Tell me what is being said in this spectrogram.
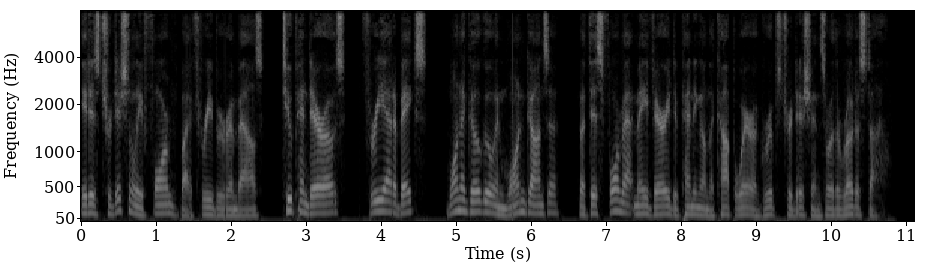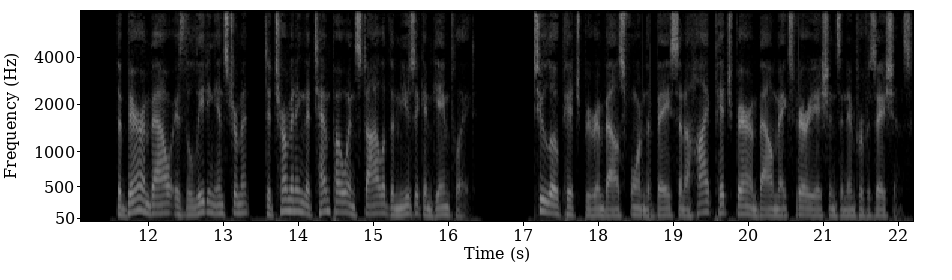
It is traditionally formed by three berimbaus, two pandeiros, three atabaques, one agogo, and one ganza, but this format may vary depending on the capoeira group's traditions or the roda style. The berimbau is the leading instrument, determining the tempo and style of the music and game played. Two low pitch berimbaus form the bass, and a high pitch berimbau makes variations and improvisations.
